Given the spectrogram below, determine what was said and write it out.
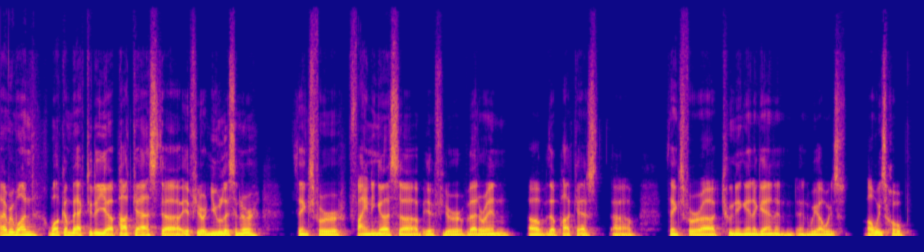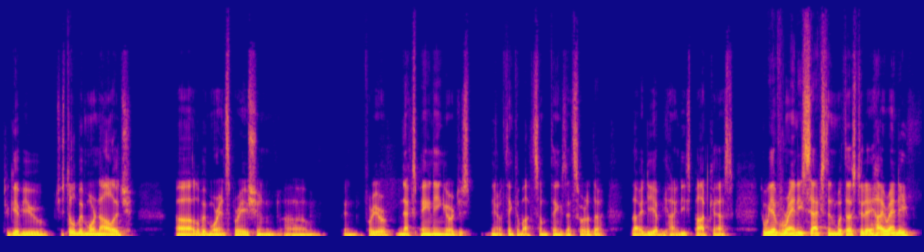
Hi, everyone. Welcome back to the uh, podcast. Uh, if you're a new listener, thanks for finding us. Uh, if you're a veteran of the podcast, uh, thanks for uh, tuning in again. And, and we always always hope to give you just a little bit more knowledge, uh, a little bit more inspiration, um, and for your next painting, or just you know think about some things. That's sort of the the idea behind these podcasts. So we have Randy Sexton with us today. Hi, Randy.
